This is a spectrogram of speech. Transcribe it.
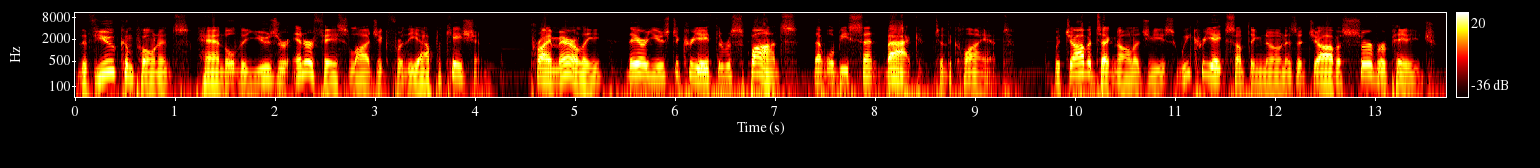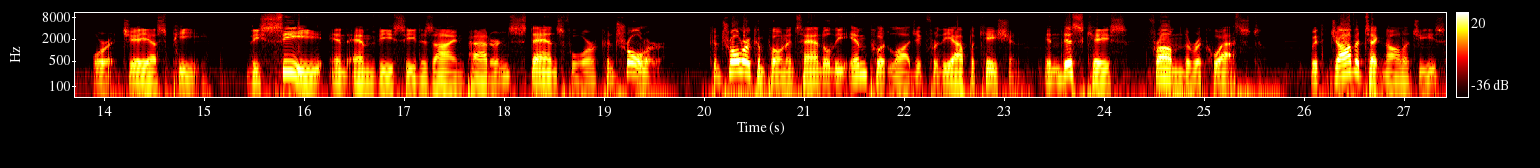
The view components handle the user interface logic for the application. Primarily, they are used to create the response that will be sent back to the client. With Java technologies, we create something known as a Java server page, or JSP. The C in MVC design patterns stands for controller. Controller components handle the input logic for the application, in this case from the request. With Java technologies,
